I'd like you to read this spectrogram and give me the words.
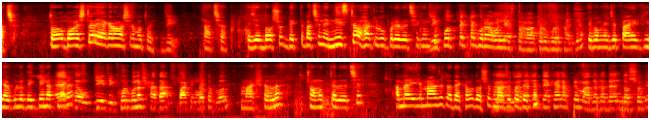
আচ্ছা তো বয়সটা এগারো মাসের মতোই? জি। আচ্ছা এই যে দর্শক দেখতে পাচ্ছেন এই নিচটাও হাঁটুর উপরে রয়েছে কিন্তু। প্রত্যেকটা গরু আমার নেস্তা হাতের উপরে থাকবে। এবং এই যে পায়ের গিরাগুলো দেখবেন আপনারা? একদম জি জি গোলগুলো সাদা বাটির মতো গোল। মার্শাল্লাহ চমৎকার রয়েছে। আমরা এই যে মাজাটা দেখাবো দর্শক হ্যাঁ, মাজাটা দেখেন। দেখেন আপনি মাজাটা দেন দর্শকে।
